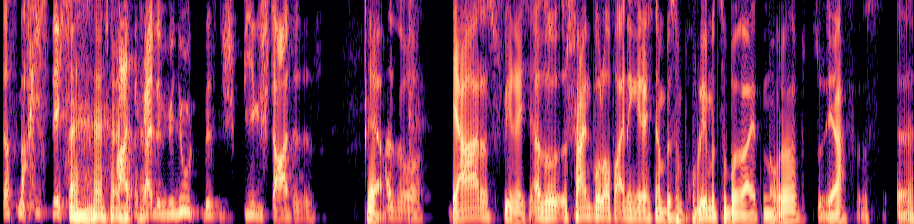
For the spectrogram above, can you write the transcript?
das mache ich nicht. Ich warte keine Minuten, bis ein Spiel gestartet ist. Ja. Also, Ja, das ist schwierig. Also es scheint wohl auf einigen Rechnern ein bisschen Probleme zu bereiten oder ja, ist äh,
